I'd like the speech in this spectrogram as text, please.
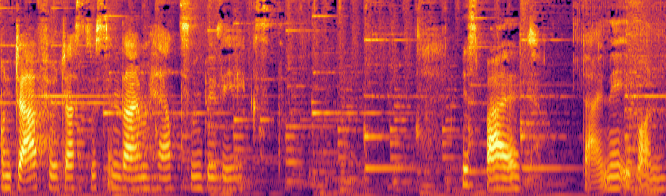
und dafür, dass du es in deinem Herzen bewegst. Bis bald, deine Yvonne.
